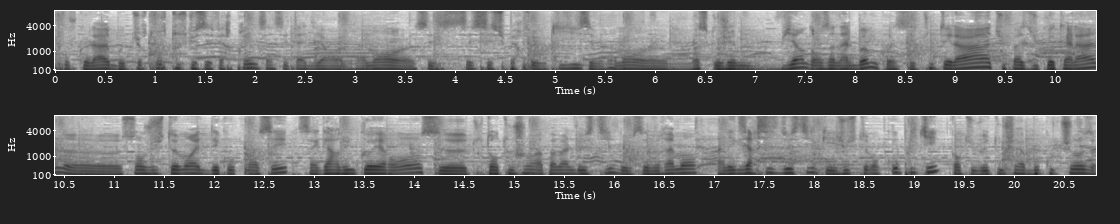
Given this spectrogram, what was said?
je trouve que là, bah, tu retrouves tout ce que c'est faire Prince, hein, c'est-à-dire euh, vraiment, euh, c'est- super funky, c'est vraiment euh, moi ce que j'aime bien dans un album quoi. C'est tout est là tu passes du coq à l'âne euh, sans justement être décontenancé. Ça garde une cohérence euh, tout en touchant à pas mal de styles. Donc c'est vraiment un exercice de style qui est justement compliqué quand tu veux toucher à beaucoup de choses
